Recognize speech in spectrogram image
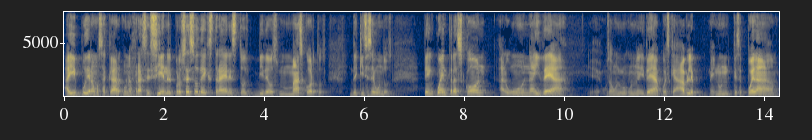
ahí pudiéramos sacar una frase. Si en el proceso de extraer estos videos más cortos, de 15 segundos, te encuentras con alguna idea, eh, o sea, una idea pues que hable en un, que se pueda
